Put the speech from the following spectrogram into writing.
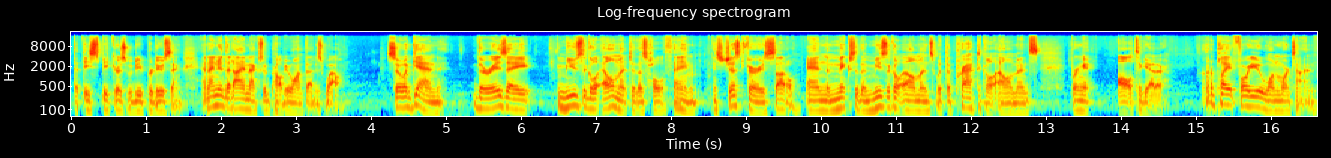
that these speakers would be producing. And I knew that IMAX would probably want that as well. So again, there is a musical element to this whole thing. It's just very subtle. And the mix of the musical elements with the practical elements bring it all together. I'm going to play it for you one more time.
